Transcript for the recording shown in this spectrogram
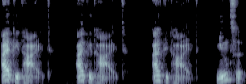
Appetite appetite appetite 名词，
